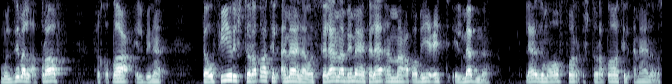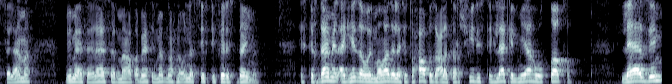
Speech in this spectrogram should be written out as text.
ملزمة للأطراف في قطاع البناء. توفير اشتراطات الأمانة والسلامة بما يتلائم مع طبيعة المبنى. لازم أوفر اشتراطات الأمانة والسلامة بما يتناسب مع طبيعة المبنى وإحنا قلنا ال safety first دايما. استخدام الأجهزة والمواد التي تحافظ على ترشيد استهلاك المياه والطاقة. لازم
